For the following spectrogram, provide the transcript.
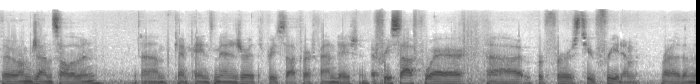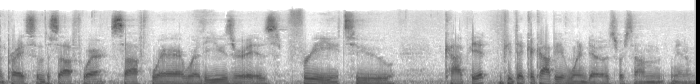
So I'm John Sullivan, um, campaigns manager at the Free Software Foundation. Free software uh, refers to freedom rather than the price of the software. Software where the user is free to copy it. If you take a copy of Windows or some you know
